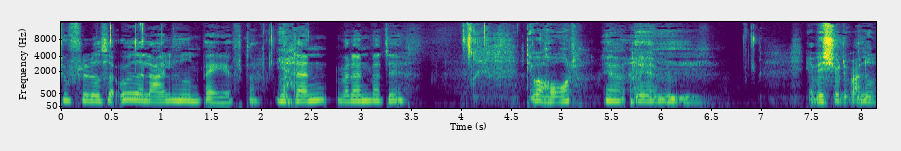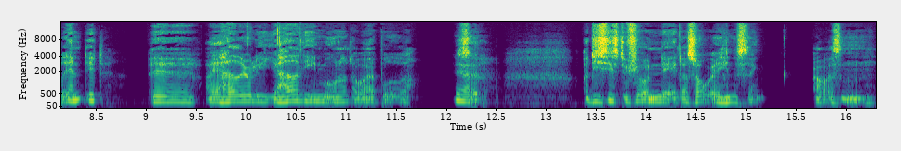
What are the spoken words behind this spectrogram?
du flyttede så ud af lejligheden bagefter. Ja. Hvordan, hvordan var det? Det var hårdt. Ja. Øhm, jeg vidste jo, det var nødvendigt. Øh, og jeg havde jo lige, jeg havde lige en måned, der var jeg boede der Ja. selv. Og de sidste 14 dage, der sov jeg i hendes seng. Og var sådan,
